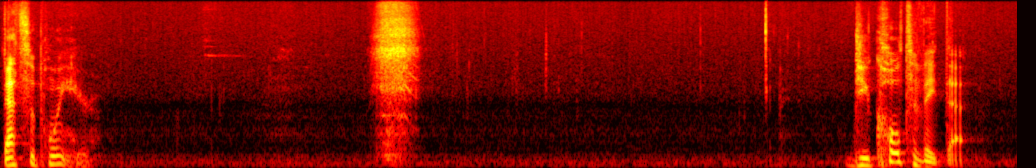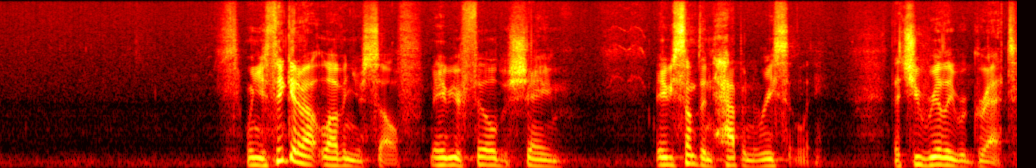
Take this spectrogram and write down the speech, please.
That's the point here. Do you cultivate that? When you're thinking about loving yourself, maybe you're filled with shame. Maybe something happened recently that you really regret.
